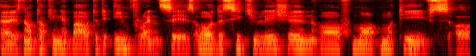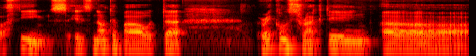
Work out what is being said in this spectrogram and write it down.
Uh, is not talking about the influences or the circulation of mo- motifs or themes. Is not about reconstructing uh,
